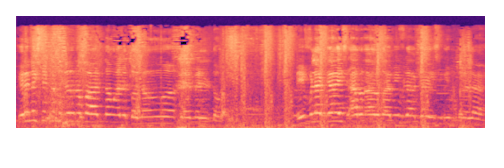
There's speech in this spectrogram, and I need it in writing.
Pero next time maglaro ng pad ng ano to, ng uh, ML to. May vlog guys, araw-araw tayo may vlog guys, hindi mo talala.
